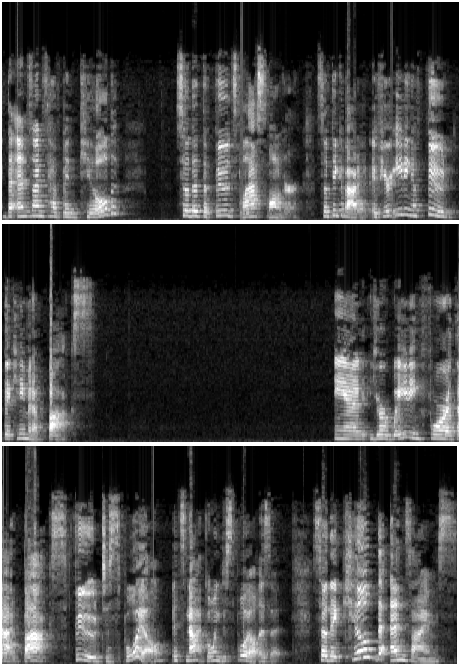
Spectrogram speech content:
The enzymes have been killed so that the foods last longer. So think about it. If you're eating a food that came in a box and you're waiting for that box food to spoil, it's not going to spoil, is it? So they killed the enzymes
